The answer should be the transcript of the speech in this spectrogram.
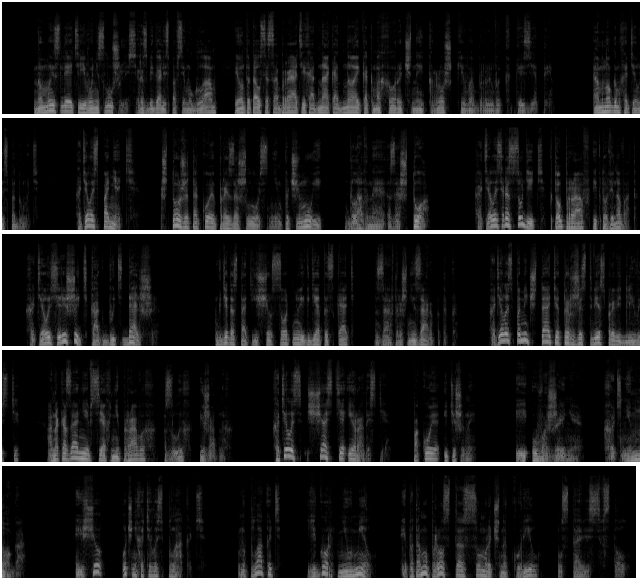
Но мысли эти его не слушались, разбегались по всем углам, и он пытался собрать их одна к одной, как махорочные крошки в обрывок газеты. О многом хотелось подумать. Хотелось понять, что же такое произошло с ним, почему и, главное, за что. Хотелось рассудить, кто прав и кто виноват. Хотелось решить, как быть дальше. Где достать еще сотню и где отыскать завтрашний заработок. Хотелось помечтать о торжестве справедливости, о наказании всех неправых, злых и жадных. Хотелось счастья и радости, покоя и тишины. И уважения, хоть немного. И еще очень хотелось плакать. Но плакать Егор не умел, и потому просто сумрачно курил, уставясь в стол.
